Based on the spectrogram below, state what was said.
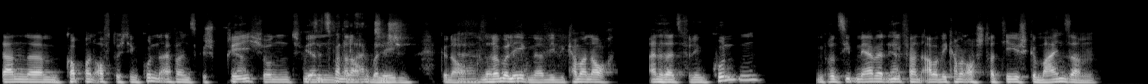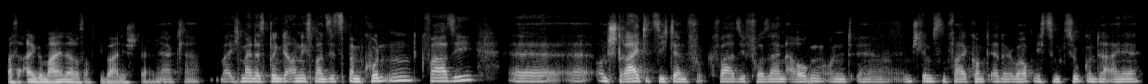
dann ähm, kommt man oft durch den Kunden einfach ins Gespräch ja. und wir dann, dann auch überlegen. Tisch. Genau. Und dann überlegen, ne, wie, wie kann man auch einerseits für den Kunden im Prinzip Mehrwert liefern, aber wie kann man auch strategisch gemeinsam was Allgemeineres auf die Beine stellen. Ja, klar. Ich meine, das bringt ja auch nichts. Man sitzt beim Kunden quasi äh, äh, und streitet sich dann quasi vor seinen Augen und äh, im schlimmsten Fall kommt er dann überhaupt nicht zum Zug und der eine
